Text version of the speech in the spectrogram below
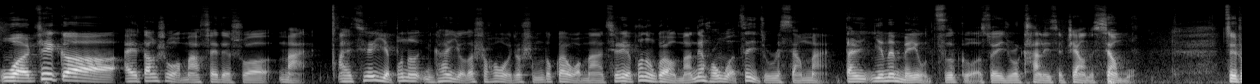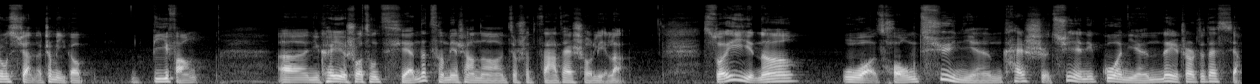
我这个，哎，当时我妈非得说买。哎，其实也不能，你看有的时候我就什么都怪我妈，其实也不能怪我妈。那会儿我自己就是想买，但是因为没有资格，所以就是看了一些这样的项目，最终选的这么一个逼房。呃，你可以说从钱的层面上呢，就是砸在手里了。所以呢，我从去年开始，去年的过年那阵儿就在想，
